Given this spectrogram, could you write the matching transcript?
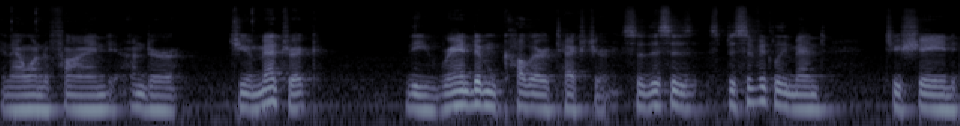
and I want to find under geometric the random color texture. So this is specifically meant to shade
